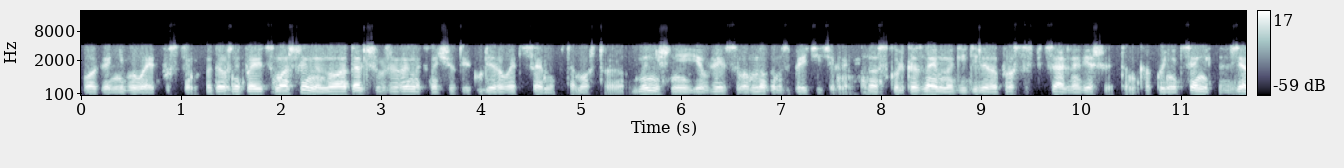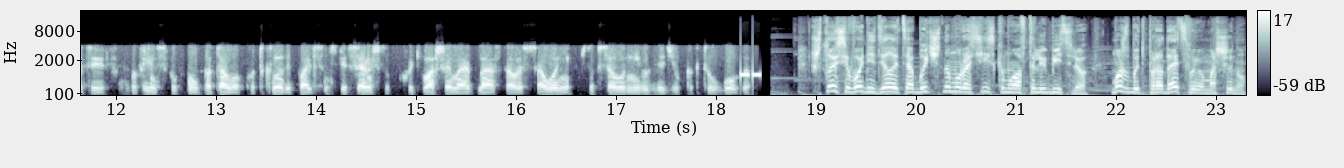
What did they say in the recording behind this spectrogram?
благо, не бывает пустым. Должны появиться машины, ну, а дальше уже рынок начнет регулировать цены, потому что нынешние являются во многом запретительными. Насколько знаю, многие дилеры просто специально вешают там какой-нибудь ценник, взятый по принципу пол потолок, вот ткнули пальцем специально, чтобы хоть машина одна осталась в салоне, чтобы салон не выглядел как-то убого. Что сегодня делать обычному российскому автолюбителю? Может быть, продать свою машину,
